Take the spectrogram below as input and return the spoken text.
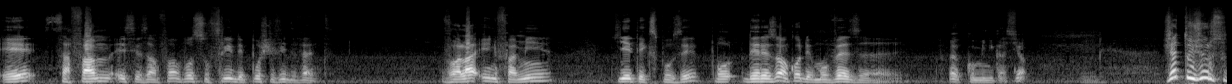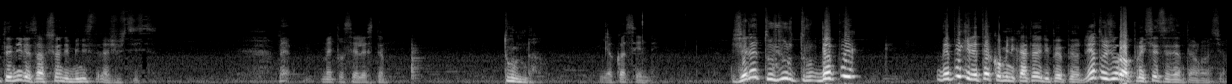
et sa femme et ses enfants vont souffrir des poches vides 20. Voilà une famille qui est exposé pour des raisons encore de mauvaise euh, communication. J'ai toujours soutenu les actions du ministre de la Justice. Mais, Maître Célestin. Tunda. Yakasende. Je l'ai toujours trouvé. Depuis, depuis qu'il était communicateur du PPR, j'ai toujours apprécié ses interventions.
